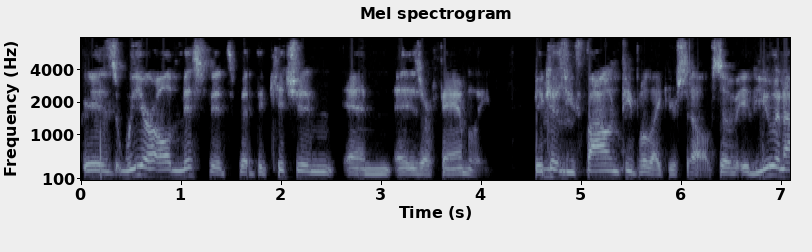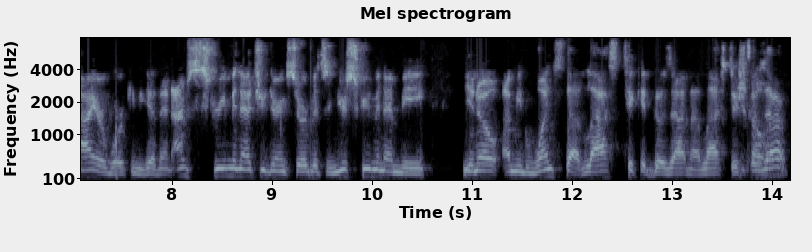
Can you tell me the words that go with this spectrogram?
is we are all misfits, but the kitchen and is our family because Mhm. you found people like yourself. So if you and I are working together and I'm screaming at you during service and you're screaming at me, you know, I mean, once that last ticket goes out and that last dish goes out,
